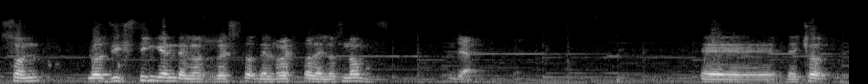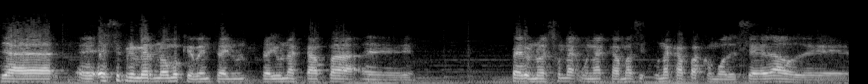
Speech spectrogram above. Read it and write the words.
son los distinguen de los resto, del resto de los gnomos. Ya. Eh, de hecho, ya eh, este primer gnomo que ven trae, un- trae una capa, eh, pero no es una, una, cama, una capa como de seda o de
